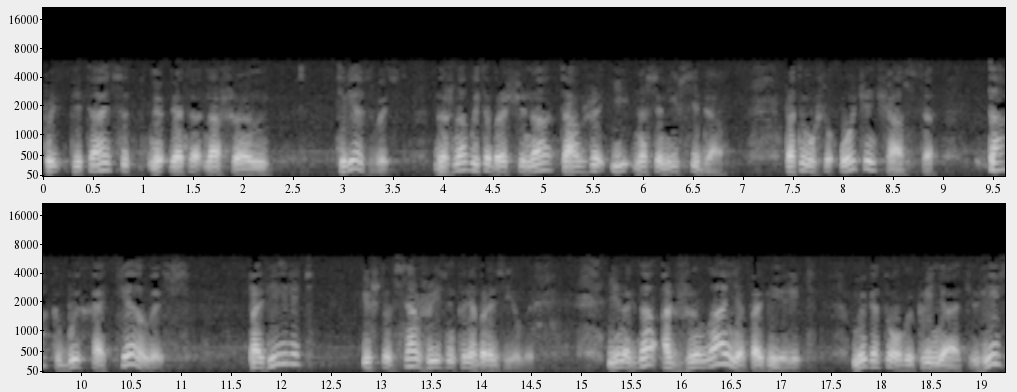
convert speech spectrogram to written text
питается, это наша трезвость должна быть обращена также и на самих себя. Потому что очень часто так бы хотелось поверить, и что вся жизнь преобразилась. И иногда от желания поверить мы готовы принять весть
